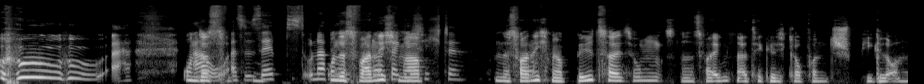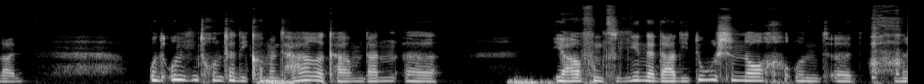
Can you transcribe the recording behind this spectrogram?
Uhuhu. Ah, Und au, das, also selbst unabhängig und es war von nicht mal- Geschichte. und es war nicht mehr Bildzeitung, sondern es war irgendein Artikel, ich glaube von Spiegel Online. Und unten drunter die Kommentare kamen dann, äh, ja, funktionieren denn da die Duschen noch? Und äh, ne,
